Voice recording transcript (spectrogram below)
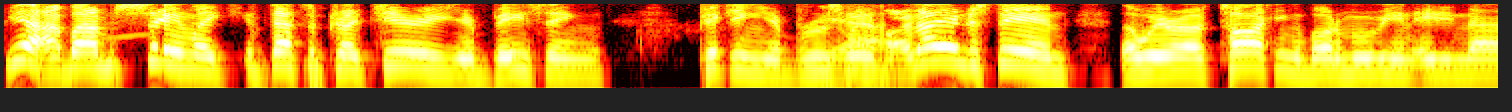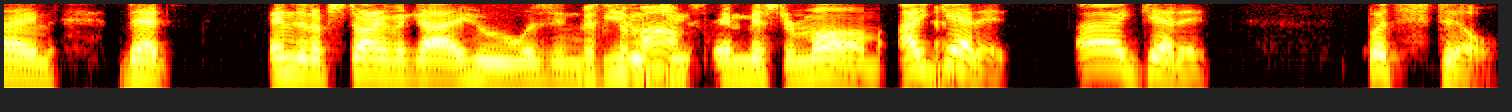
Yeah, but I'm just saying, like, if that's a criteria you're basing picking your Bruce Wayne upon, and I understand that we were uh, talking about a movie in '89 that ended up starring the guy who was in Mr. Mom. Beetlejuice and Mr. Mom. I Yeah. get it, I get it, but still,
